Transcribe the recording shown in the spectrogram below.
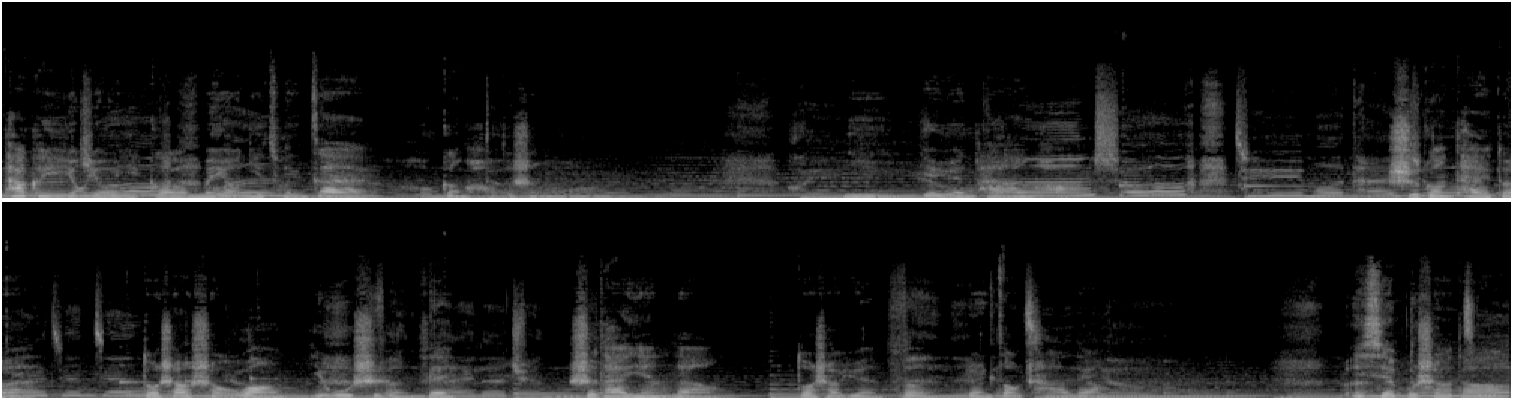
他可以拥有一个没有你存在更好的生活，你也愿他安好。时光太短，多少守望已物是人非；世态炎凉，多少缘分人走茶凉。一些不舍得，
